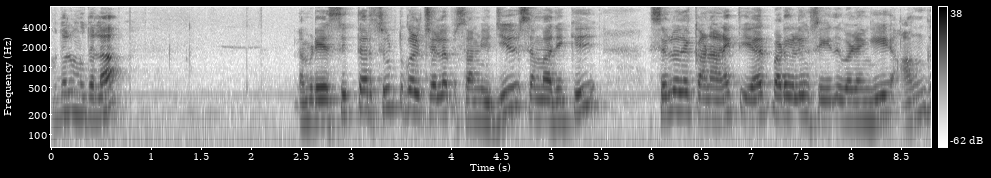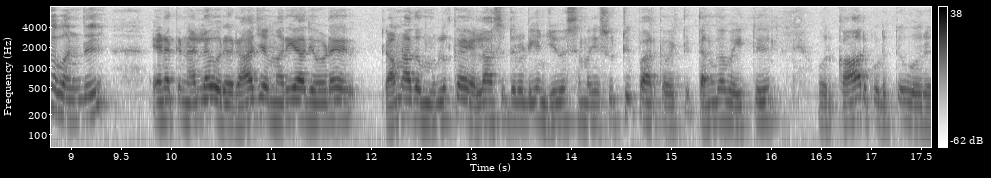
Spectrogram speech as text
முதல் முதலாக நம்முடைய சித்தர் சூட்டுக்கோள் செல்லப்பசாமி ஜீவ சமாதிக்கு செல்வதற்கான அனைத்து ஏற்பாடுகளையும் செய்து வழங்கி அங்கே வந்து எனக்கு நல்ல ஒரு ராஜ மரியாதையோட ராமநாதம் முழுக்க எல்லா சித்தருடையும் ஜீவசமாதியை சுற்றி பார்க்க வைத்து தங்க வைத்து ஒரு கார் கொடுத்து ஒரு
